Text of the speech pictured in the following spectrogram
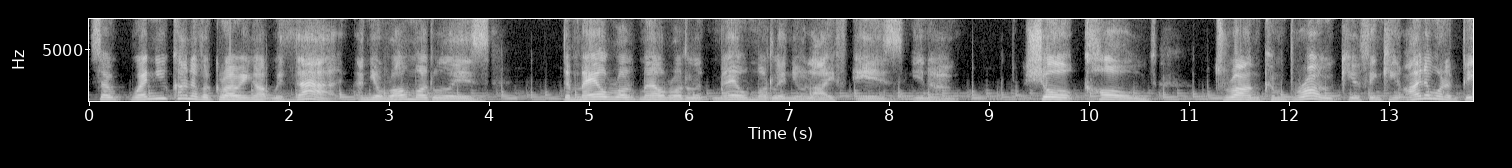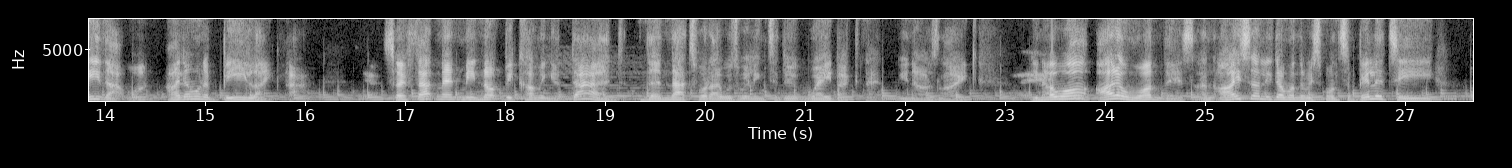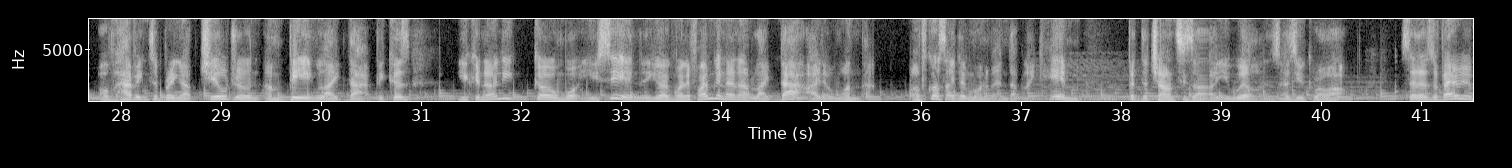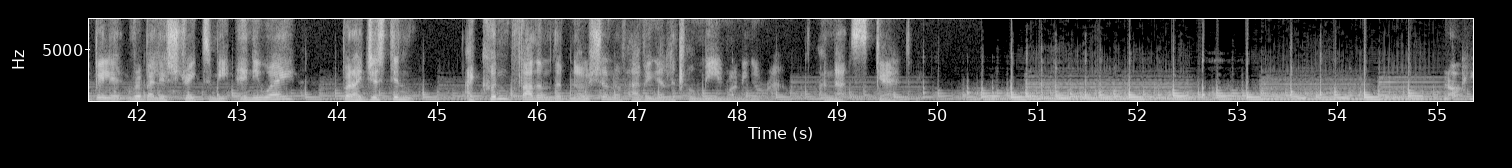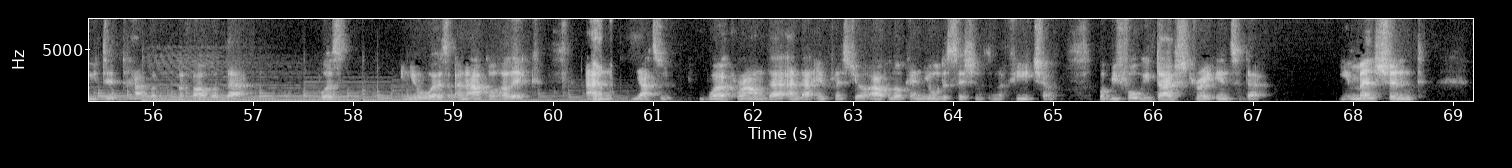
So when you kind of are growing up with that, and your role model is the male male model male model in your life is you know short, cold, drunk, and broke. You're thinking, I don't want to be that one. I don't want to be like that. Yeah. So if that meant me not becoming a dad, then that's what I was willing to do way back then. You know, I was like, you know what? I don't want this. And I certainly don't want the responsibility of having to bring up children and being like that because you can only go on what you see and you go well if i'm going to end up like that i don't want that. Of course i don't want to end up like him but the chances are you will as, as you grow up. So there's a very rebellious, streak to me anyway but i just didn't i couldn't fathom the notion of having a little me running around and that scared me. You did have a father that was, in your words, an alcoholic, and yep. you had to work around that, and that influenced your outlook and your decisions in the future. But before we dive straight into that, you mentioned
